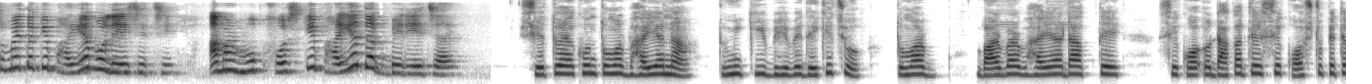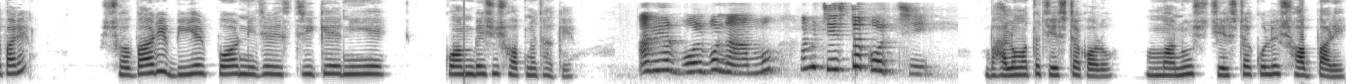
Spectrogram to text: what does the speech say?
সময় তাকে ভাইয়া বলে এসেছি। আমার মুখ ফসকে ভাইয়া ডাক বেরিয়ে যায়। সে তো এখন তোমার ভাইয়া না। তুমি কি ভেবে দেখেছ? তোমার বারবার ভাইয়া ডাকতে সে ক- ডাকাতে সে কষ্ট পেতে পারে? সবারই বিয়ের পর নিজের স্ত্রীকে নিয়ে কম বেশি স্বপ্ন থাকে। আমি আর বলব না আম্মু। আমি চেষ্টা করছি। ভালো মতো চেষ্টা করো। মানুষ চেষ্টা করলে সব পারে।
